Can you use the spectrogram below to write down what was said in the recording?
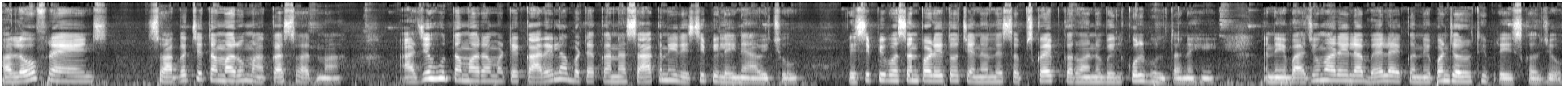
હલો ફ્રેન્ડ્સ, સ્વાગત છે તમારું માકા સ્વાદમાં. આજે હું તમારા માટે કારેલા બટાકાના શાકની રેસીપી લઈને આવી છું. રેસીપી પસંદ પડે તો ચેનલને સબસ્ક્રાઈબ કરવાનું બિલકુલ ભૂલતા નહીં. અને બાજુમાં રહેલા બેલ આઇકનને પણ જરૂરથી પ્રેસ કરજો.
